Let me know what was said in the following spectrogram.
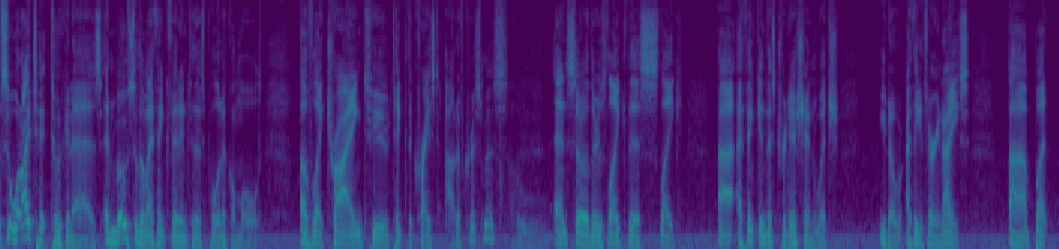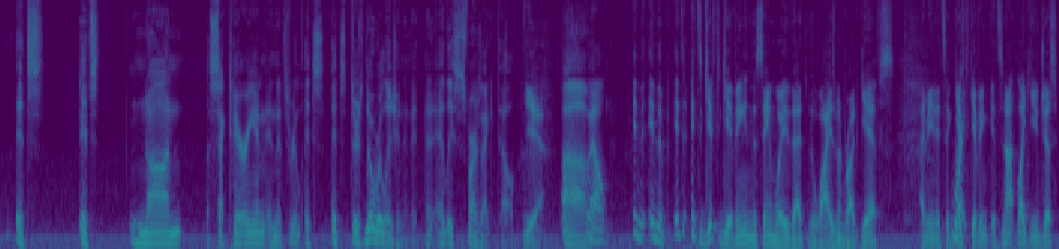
so what I t- took it as, and most of them I think fit into this political mold of like trying to take the Christ out of Christmas. And so there's like this like uh, I think in this tradition, which you know I think it's very nice, uh, but it's it's non sectarian and it's re- it's it's there's no religion in it, at least as far as I can tell. Yeah. Um, well, in the, in the it's, it's gift giving in the same way that the wise men brought gifts. I mean, it's a gift Right. giving. It's not like you just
